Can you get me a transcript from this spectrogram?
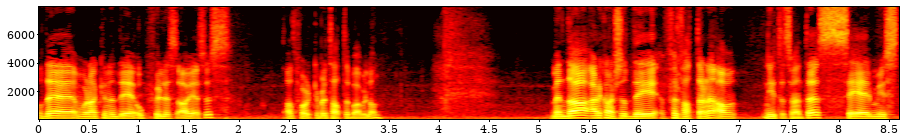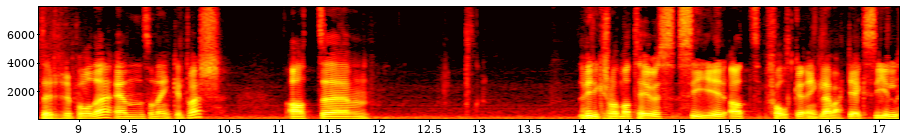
Og det, Hvordan kunne det oppfylles av Jesus? At folket ble tatt til Babylon? Men da er det kanskje de forfatterne av Nytestamentet ser mye større på det enn sånne enkeltvers. At um, Det virker som at Matteus sier at folket egentlig har vært i eksil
